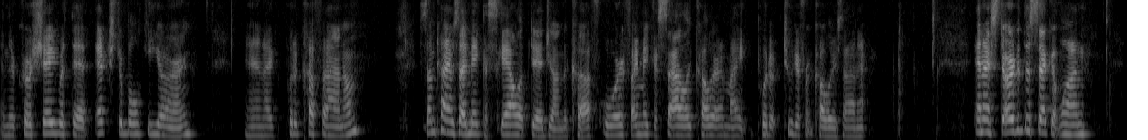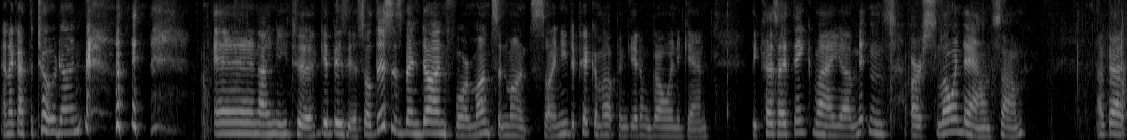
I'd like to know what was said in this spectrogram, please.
And they're crocheted with that extra bulky yarn. And I put a cuff on them. Sometimes I make a scalloped edge on the cuff, or if I make a solid color, I might put two different colors on it. And I started the second one, and I got the toe done. and I need to get busy. So this has been done for months and months, so I need to pick them up and get them going again because I think my uh, mittens are slowing down some. I've got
